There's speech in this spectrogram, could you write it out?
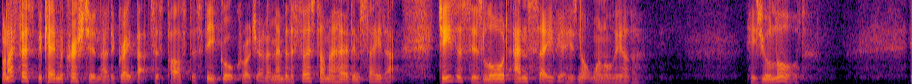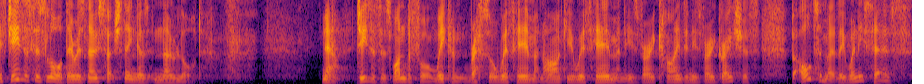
When I first became a Christian, I had a great Baptist pastor, Steve Gaukroger, and I remember the first time I heard him say that Jesus is Lord and Savior, He's not one or the other. He's your Lord. If Jesus is Lord, there is no such thing as no Lord. Now, Jesus is wonderful and we can wrestle with him and argue with him, and he's very kind and he's very gracious. But ultimately, when he says,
